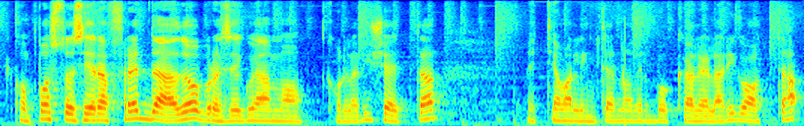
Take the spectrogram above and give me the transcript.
Il composto si è raffreddato proseguiamo con la ricetta mettiamo all'interno del boccale la ricotta.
